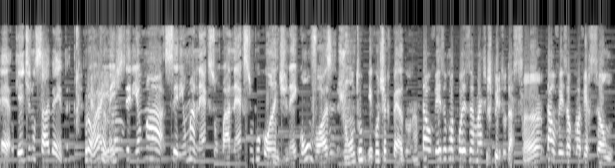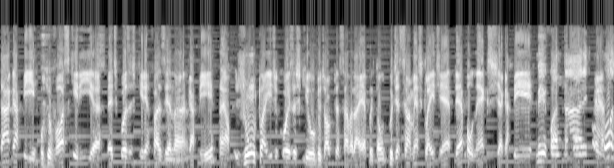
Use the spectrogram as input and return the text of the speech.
É, o que a gente não sabe ainda. Provavelmente Aí eu- seria uma seria uma anexo, um anexo um pouco antes, né? E com o Voz junto e com o Chuck Peddle, né? Talvez alguma coisa mais do espírito da Sam, talvez alguma versão da HP, porque o Voss queria, né, de coisas que queria fazer na HP, É. junto aí de coisas que o, que o Jobs pensava da Apple, então podia ser uma mescla aí de Apple, de Apple Next, de HP. Meio com Atari. É. Ou,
